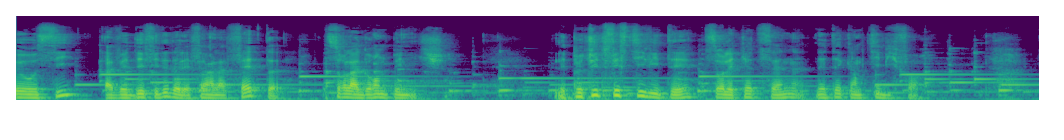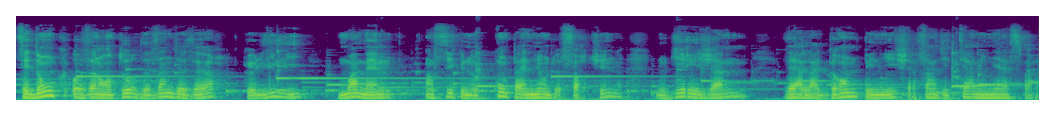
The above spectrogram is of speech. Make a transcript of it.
eux aussi avaient décidé d'aller faire la fête sur la grande péniche. Les petites festivités sur les quais de n'étaient qu'un petit bifort. C'est donc aux alentours de 22 heures que Lily, moi-même, ainsi que nos compagnons de fortune, nous dirigeâmes vers la grande péniche afin d'y terminer la soirée.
